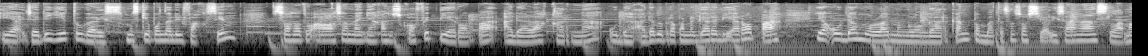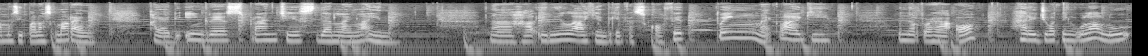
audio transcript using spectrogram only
Iya, jadi gitu guys. Meskipun tadi vaksin, salah satu alasan naiknya kasus COVID di Eropa adalah karena udah ada beberapa negara di Eropa yang udah mulai mengelonggarkan pembatasan sosial di sana selama musim panas kemarin. Kayak di Inggris, Prancis, dan lain-lain. Nah, hal inilah yang bikin kasus COVID twing naik lagi. Menurut WHO, hari Jumat minggu lalu,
